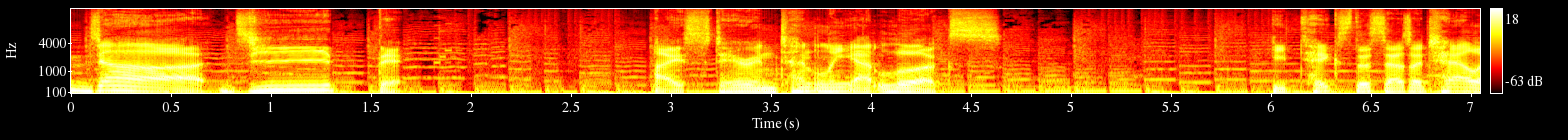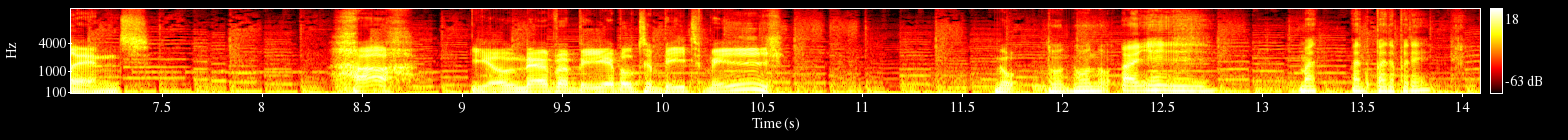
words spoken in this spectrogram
じゃあじーって I stare intently at Looks He takes this as a challenge Ha! You'll never be able to beat me. No, no, no, no. あ、いやいやいや。待って待って待って。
